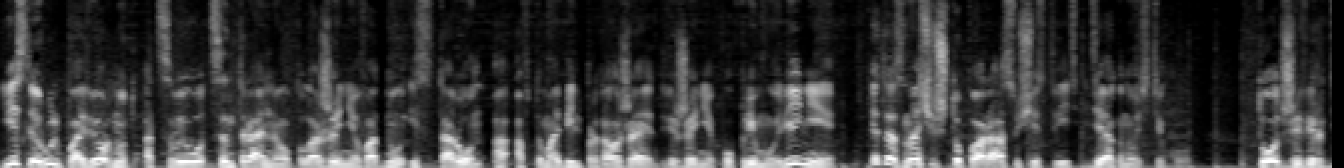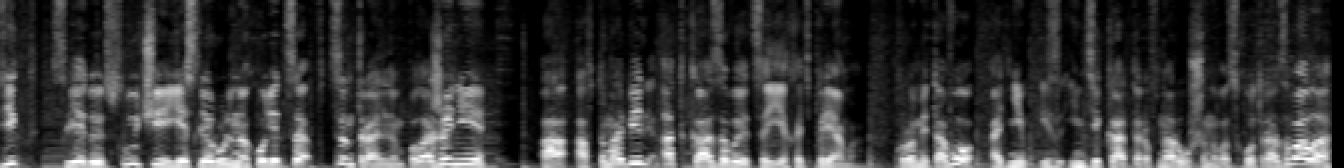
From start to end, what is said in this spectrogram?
Если руль повернут от своего центрального положения в одну из сторон, а автомобиль продолжает движение по прямой линии, это значит, что пора осуществить диагностику. Тот же вердикт следует в случае, если руль находится в центральном положении, а автомобиль отказывается ехать прямо. Кроме того, одним из индикаторов нарушенного сход-развала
